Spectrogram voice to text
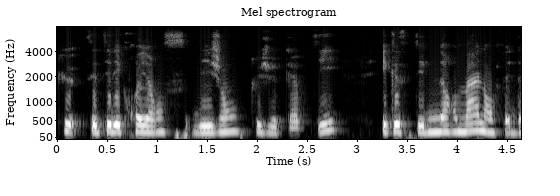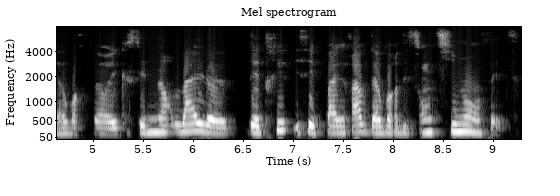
que c'était les croyances des gens que je captais et que c'était normal en fait d'avoir peur et que c'est normal euh, d'être triste et c'est pas grave d'avoir des sentiments en fait.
